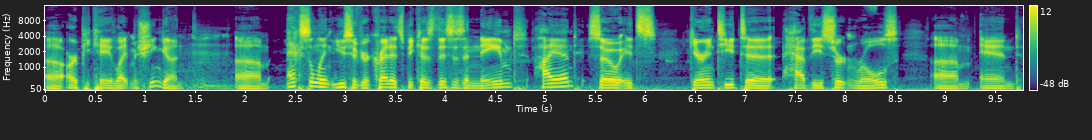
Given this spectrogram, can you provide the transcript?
uh, RPK light machine gun. Um, excellent use of your credits because this is a named high end, so it's guaranteed to have these certain roles. Um, and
